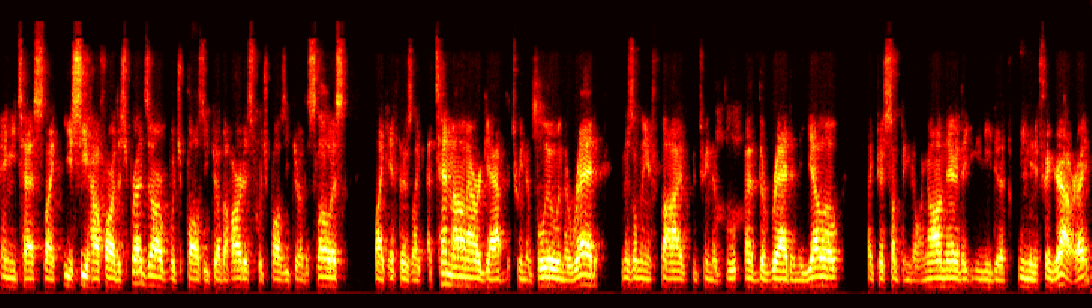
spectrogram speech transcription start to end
and you test like you see how far the spreads are, which balls you throw the hardest, which balls you throw the slowest. Like if there's like a 10 mile an hour gap between the blue and the red, and there's only a five between the blue, uh, the red and the yellow, like there's something going on there that you need to you need to figure out, right?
